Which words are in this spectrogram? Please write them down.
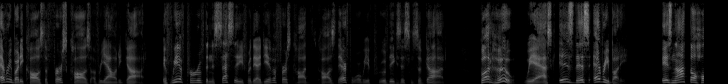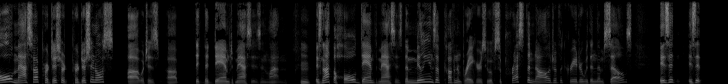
everybody calls the first cause of reality God. If we have proved the necessity for the idea of a first cause, therefore we have proved the existence of God. But who, we ask, is this everybody? Is not the whole massa perditionis, uh, which is uh, the, the damned masses in Latin, is not the whole damned masses, the millions of covenant breakers who have suppressed the knowledge of the Creator within themselves, is it is it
